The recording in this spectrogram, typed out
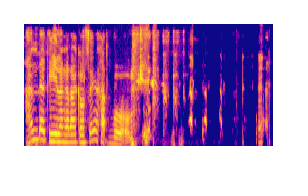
Anda kehilangan akal sehat, Bung.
